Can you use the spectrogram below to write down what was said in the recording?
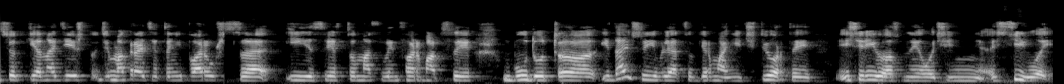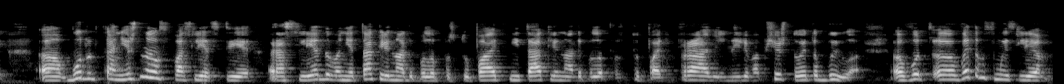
все-таки я надеюсь, что демократия-то не порушится, и средства массовой информации будут э, и дальше являться в Германии четвертой и серьезной очень силой. Э, будут, конечно, впоследствии расследования, так ли надо было поступать, не так ли надо было поступать, правильно или вообще, что это было. Э, вот э, в этом смысле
